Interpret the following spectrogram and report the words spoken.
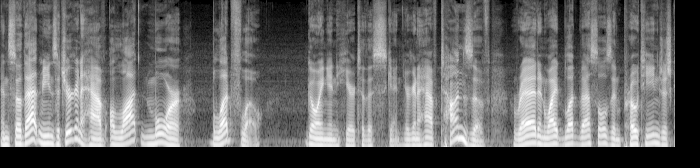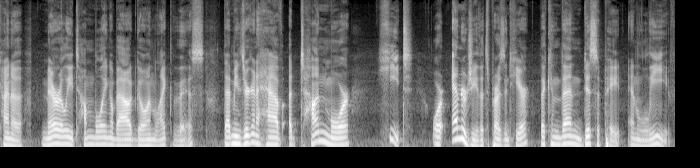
And so that means that you're going to have a lot more blood flow going in here to the skin. You're going to have tons of red and white blood vessels and protein just kind of merrily tumbling about going like this. That means you're going to have a ton more heat or energy that's present here that can then dissipate and leave.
